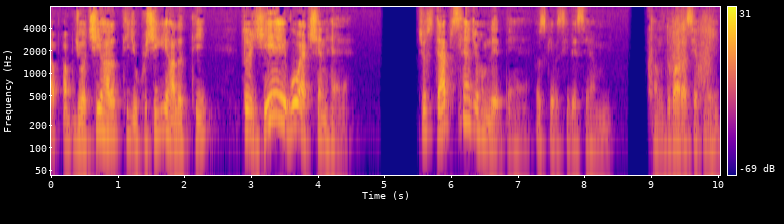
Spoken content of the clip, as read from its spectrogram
अब अब जो अच्छी हालत थी, जो खुशी की हालत थी तो ये वो एक्शन है, जो स्टेप्स हैं जो हम लेते हैं, उसके वसीले से हम हम दोबारा से अपनी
